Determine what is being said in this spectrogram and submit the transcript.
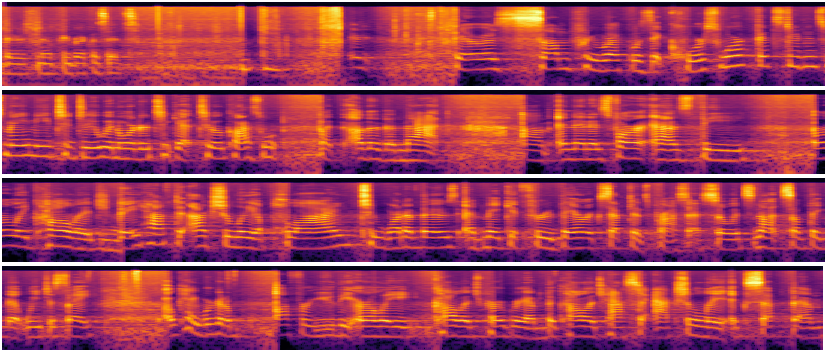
There's no prerequisites? There is some prerequisite coursework that students may need to do in order to get to a class, but other than that. um, And then as far as the early college, they have to actually apply to one of those and make it through their acceptance process. So it's not something that we just say, okay, we're going to offer you the early college program. The college has to actually accept them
